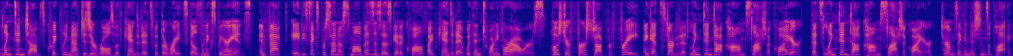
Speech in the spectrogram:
LinkedIn Jobs quickly matches your roles with candidates with the right skills and experience. In fact, 86% of small businesses get a qualified candidate within 24 hours. Post your first job for free and get started at linkedin.com slash acquire. That's linkedin.com slash acquire. Terms and conditions apply.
